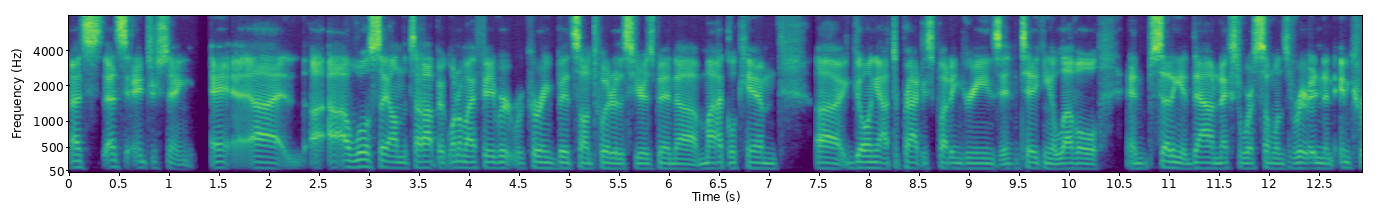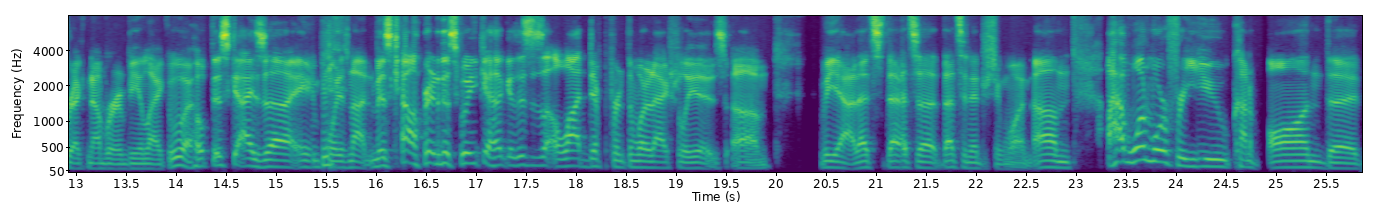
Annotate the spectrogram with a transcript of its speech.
That's that's interesting. Uh, I, I, will say on the topic, one of my favorite recurring bits on Twitter this year has been uh, Michael Kim uh, going out to practice putting greens and taking a level and setting it down next to where someone's written an incorrect number and being like, "Ooh, I hope this guy's uh, aim point is not miscalibrated this week because this is a lot different than what it actually is." Um, but yeah, that's that's a that's an interesting one. Um, I have one more for you, kind of on the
